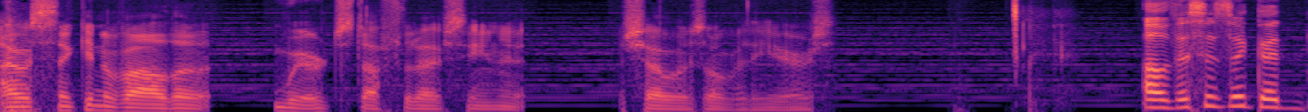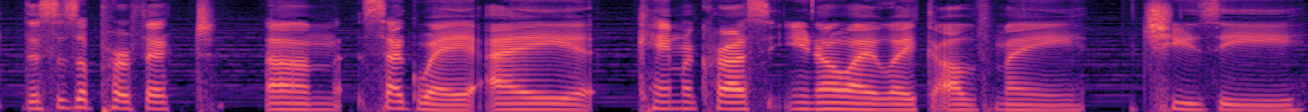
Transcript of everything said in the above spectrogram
I was thinking of all the weird stuff that I've seen at shows over the years. Oh, this is a good. This is a perfect um, segue. I came across. You know, I like all of my cheesy,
